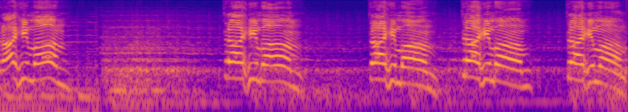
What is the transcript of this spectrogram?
త్రాహి మాం త్రాహి మాం త్రాహి మాం త్రాహి మాం త్రాహి మాం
